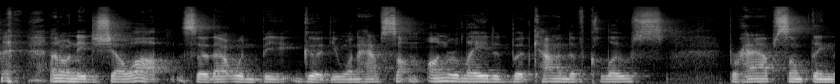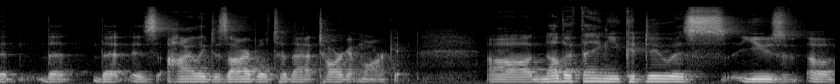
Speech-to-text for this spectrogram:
I don't need to show up. So that wouldn't be good. You want to have something unrelated but kind of close, perhaps something that, that, that is highly desirable to that target market. Uh, another thing you could do is use a,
